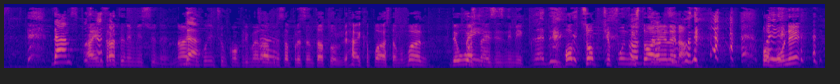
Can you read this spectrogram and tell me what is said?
Da, am spus Ai că intrat se... în emisiune, n-ai Da. făcut niciun compliment la adresa prezentatorului. Hai că pe asta, mă, bă, de os Păi- n-ai zis nimic. Le- Hop, țop, ce fund mișto are Hop, țop, Elena. ce Pe bune?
